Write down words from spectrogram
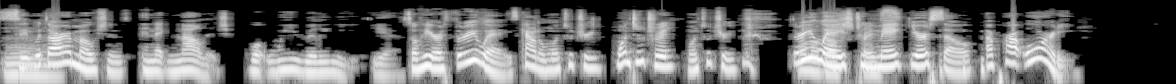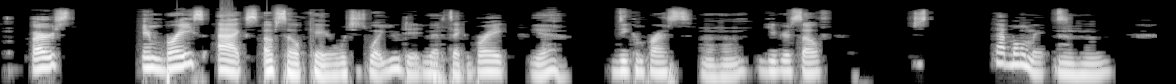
mm. sit with mm. our emotions and acknowledge what we really need. Yeah. So here are three ways. Count them. One, two, three. One, two, three. One, two, three. three ways to make yourself a priority. First, embrace acts of self care, which is what you did. You had to take a break. Yeah. Decompress. Mm-hmm. Give yourself just that moment. Mm-hmm.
